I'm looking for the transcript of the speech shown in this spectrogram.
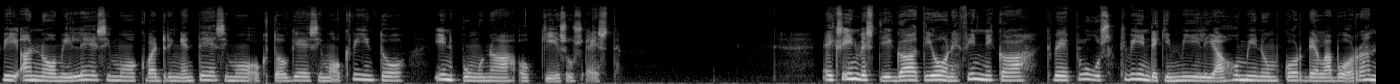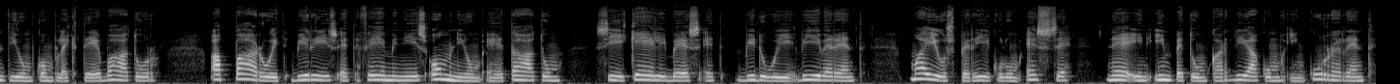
qui anno millesimo quadringentesimo octogesimo quinto in pugna occisus est. Ex investigatione finnica que plus quindecim milia hominum corde laborantium complecte batur, apparuit viris et feminis omnium etatum, si celibes et vidui viverent, maius periculum esse, ne in impetum cardiacum incurrerent,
